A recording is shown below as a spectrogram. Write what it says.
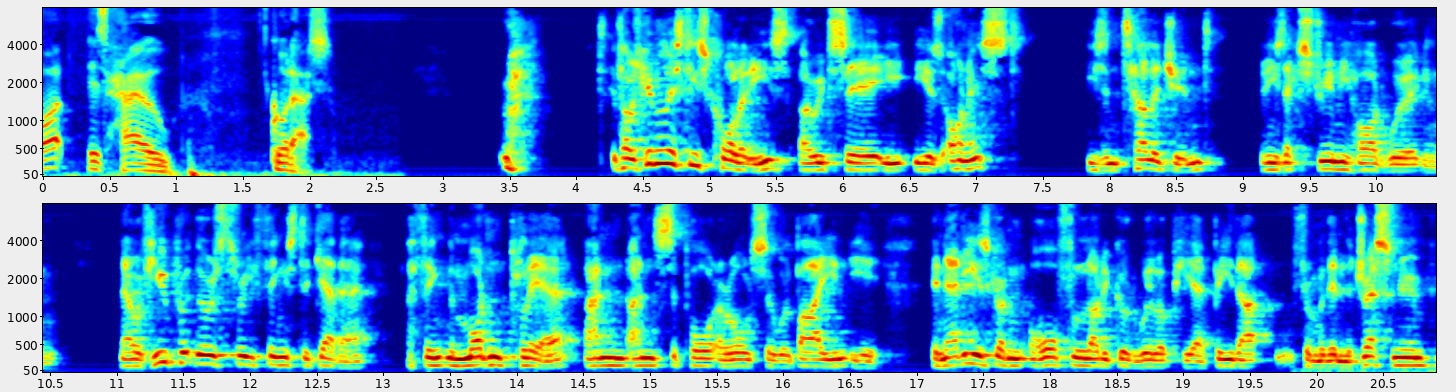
what is Howe good at? If I was going to list his qualities, I would say he, he is honest, he's intelligent, and he's extremely hardworking. Now, if you put those three things together, I think the modern player and, and supporter also will buy into you. And Eddie has got an awful lot of goodwill up here, be that from within the dressing room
